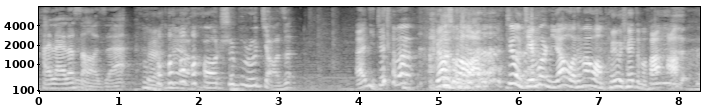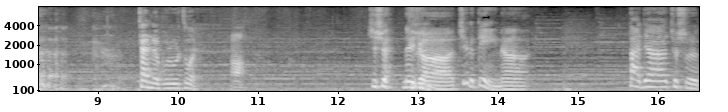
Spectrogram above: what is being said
还来了嫂子，对，好吃不如饺子。哎，你这他妈不要说了吧？这种节目你让我他妈往朋友圈怎么发啊？站着不如坐着啊。继续那个这个电影呢，大家就是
